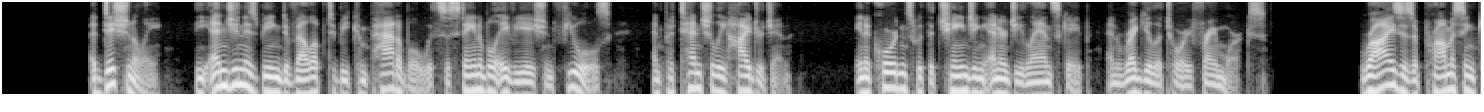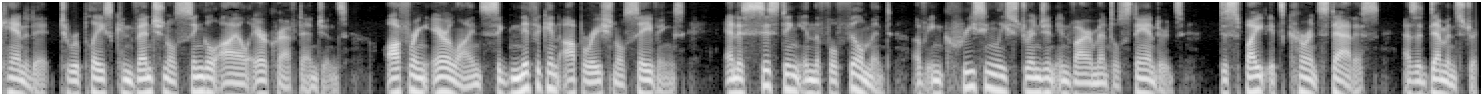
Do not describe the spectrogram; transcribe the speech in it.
Additionally, the engine is being developed to be compatible with sustainable aviation fuels and potentially hydrogen, in accordance with the changing energy landscape and regulatory frameworks. RISE is a promising candidate to replace conventional single aisle aircraft engines, offering airlines significant operational savings and assisting in the fulfillment of increasingly stringent environmental standards despite its current status as a demonstrator.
